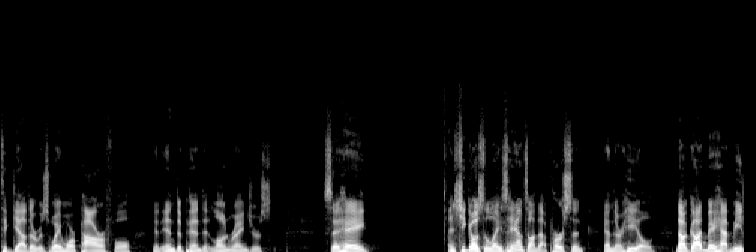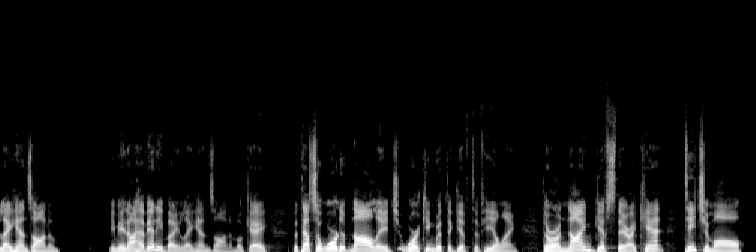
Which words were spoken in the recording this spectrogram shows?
together is way more powerful than independent lone rangers. Said, hey, and she goes and lays hands on that person and they're healed. Now, God may have me lay hands on them. He may not have anybody lay hands on them, okay? But that's a word of knowledge working with the gift of healing. There are nine gifts there. I can't teach them all.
